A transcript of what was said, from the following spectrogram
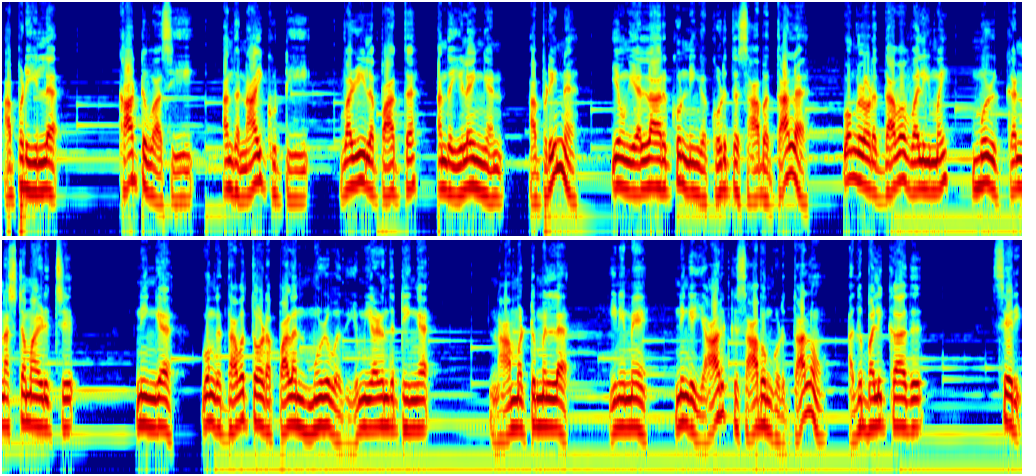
அப்படி இல்லை. காட்டுவாசி அந்த நாய்க்குட்டி வழியில பார்த்த அந்த இளைஞன் அப்படின்னு இவங்க எல்லாருக்கும் நீங்க கொடுத்த சாபத்தால உங்களோட தவ வலிமை முழுக்க நஷ்டமாயிடுச்சு. நீங்க உங்க தவத்தோட பலன் முழுவதையும் இழந்துட்டீங்க. நான் மட்டுமில்ல. இனிமே நீங்க யாருக்கு சாபம் கொடுத்தாலும் அது பலிக்காது. சரி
